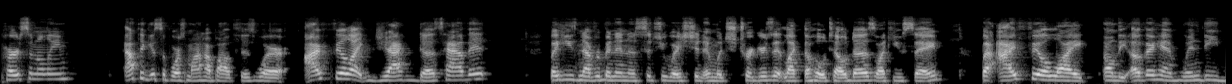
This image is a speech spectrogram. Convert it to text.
personally, I think it supports my hypothesis where I feel like Jack does have it, but he's never been in a situation in which triggers it like the hotel does, like you say. But I feel like, on the other hand, Wendy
